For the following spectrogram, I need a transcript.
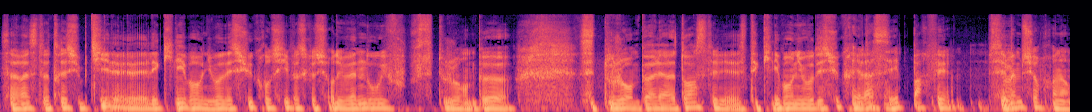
Ça reste très subtil, et l'équilibre au niveau des sucres aussi, parce que sur du vin doux, il faut- c'est toujours un peu, c'est toujours un peu aléatoire, cet équilibre au niveau des sucres. Et là, c'est parfait. C'est même surprenant.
